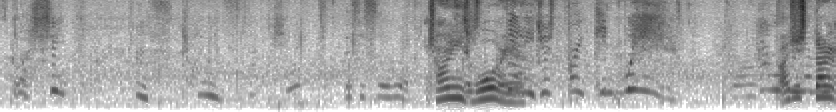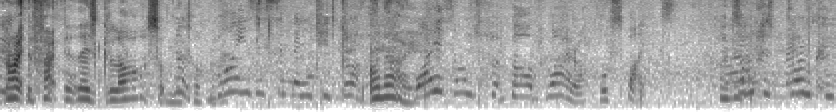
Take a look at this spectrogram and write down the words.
It's got a sheep. And it's Chinese. This is so weird. Chinese It's warrior. really just freaking weird. How I just don't like the fact that there's glass on the top. of it. why is this cemented glass? I know. Why did someone just put barbed wire up or spikes? Someone has broken.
